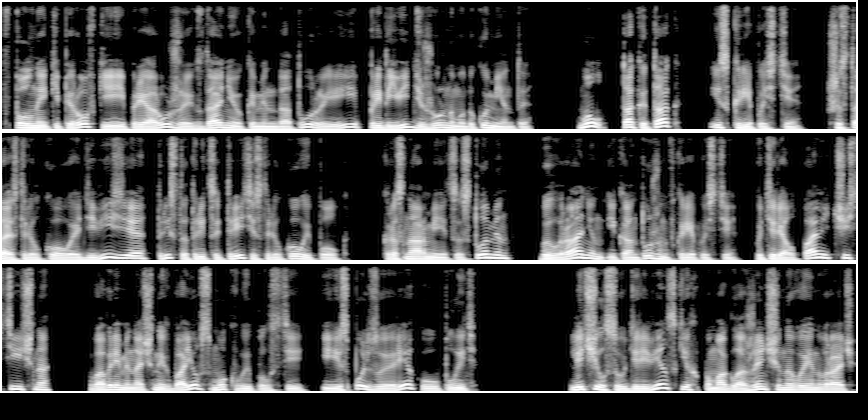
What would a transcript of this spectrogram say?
в полной экипировке и при оружии к зданию комендатуры и предъявить дежурному документы. Мол, так и так, из крепости. Шестая стрелковая дивизия, 333-й стрелковый полк. Красноармеец Истомин был ранен и контужен в крепости, потерял память частично, во время ночных боев смог выползти и, используя реку, уплыть. Лечился у деревенских, помогла женщина-военврач,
